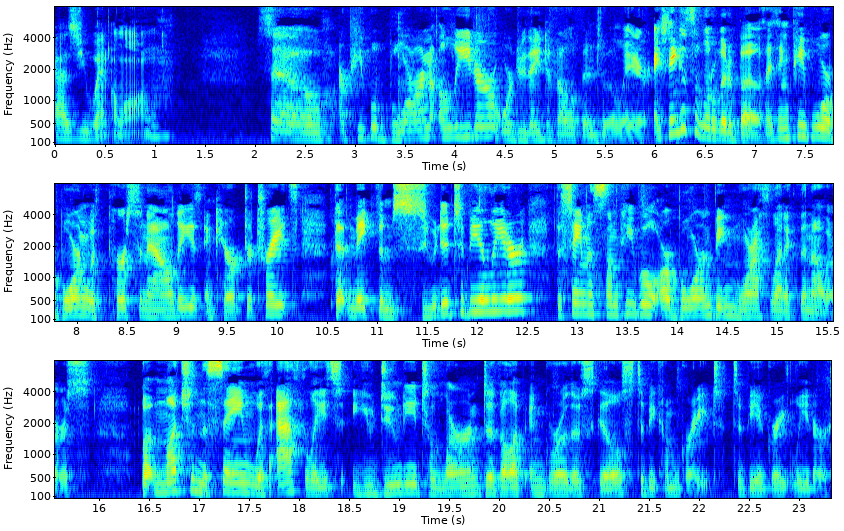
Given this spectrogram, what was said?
as you went along? So, are people born a leader or do they develop into a leader? I think it's a little bit of both. I think people were born with personalities and character traits that make them suited to be a leader, the same as some people are born being more athletic than others. But much in the same with athletes, you do need to learn, develop, and grow those skills to become great, to be a great leader.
